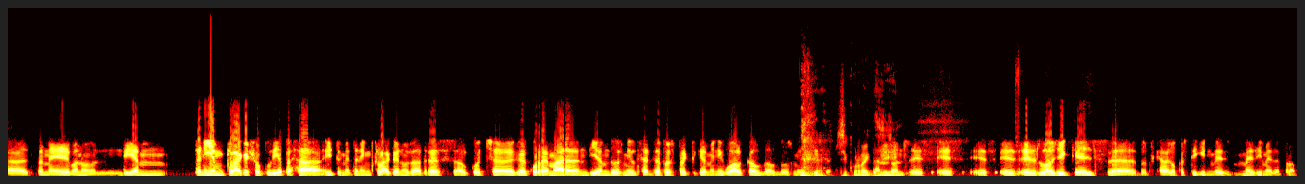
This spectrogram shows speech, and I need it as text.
Eh, també, bueno, diguem, teníem clar que això podia passar i també tenim clar que nosaltres el cotxe que correm ara en diem 2016 però és pràcticament igual que el del 2015. Sí, correcte. Sí, sí. Doncs és, és, és, és, és lògic que ells eh, doncs cada cop estiguin més, més i més a prop.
